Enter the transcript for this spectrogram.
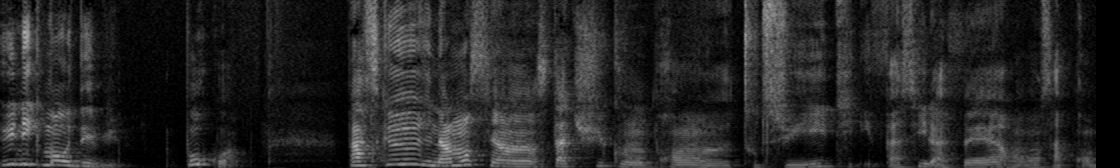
uniquement au début. Pourquoi? Parce que généralement, c'est un statut que l'on prend euh, tout de suite. Il est facile à faire. Hein, ça prend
